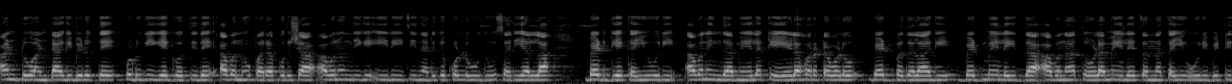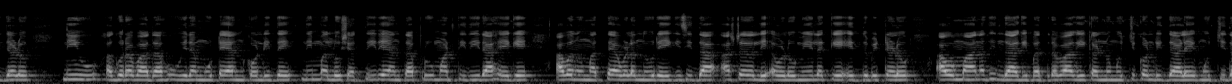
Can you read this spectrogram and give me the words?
ಅಂಟು ಅಂಟಾಗಿ ಬಿಡುತ್ತೆ. ಹುಡುಗಿಗೆ ಗೊತ್ತಿದೆ, ಅವನು ಪರಪುರುಷ. ಅವನೊಂದಿಗೆ ಈ ರೀತಿ ನಡೆದುಕೊಳ್ಳುವುದು ಸರಿಯಲ್ಲ. ಬೆಡ್ಗೆ ಕೈಯೂರಿ. ಅವನಿಂದ ಮೇಲಕ್ಕೆ ಏಳ ಹೊರಟವಳು. ಬೆಡ್ ಬದಲಾಗಿ ಬೆಡ್ ಮೇಲೆ ಇದ್ದ ಅವನ ತೋಳ ಮೇಲೆ ತನ್ನ ಕೈ ಊರಿ ಬಿಟ್ಟಿದ್ದಳು ನೀವು ಹಗುರವಾದ ಹೂವಿನ ಮೂಟೆ ಅಂದ್ಕೊಂಡಿದ್ದೆ ನಿಮ್ಮಲ್ಲೂ ಶಕ್ತಿ ಇದೆ ಅಂತ ಪ್ರೂವ್ ಮಾಡ್ತಿದ್ದೀರಾ ಹೇಗೆ? ಅವನು ಮತ್ತೆ ಅವಳನ್ನು ರೇಗಿಸಿದ್ದ. ಅಷ್ಟರಲ್ಲಿ ಅವಳು ಮೇಲಕ್ಕೆ ಎದ್ದು ಬಿಟ್ಟಳು. ಅವಮಾನದಿಂದಾಗಿ ಭದ್ರವಾಗಿ ಕಣ್ಣು ಮುಚ್ಚಿಕೊಂಡಿದ್ದಾಳೆ. ಮುಚ್ಚಿದ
